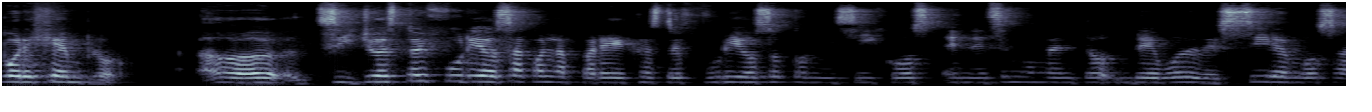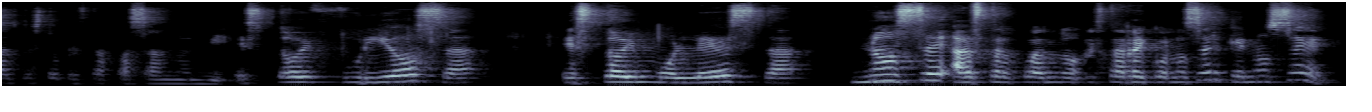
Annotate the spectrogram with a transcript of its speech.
Por ejemplo, ah, si yo estoy furiosa con la pareja, estoy furioso con mis hijos, en ese momento debo de decir en voz alta esto que está pasando en mí. Estoy furiosa, estoy molesta, no sé hasta cuando, hasta reconocer que no sé,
